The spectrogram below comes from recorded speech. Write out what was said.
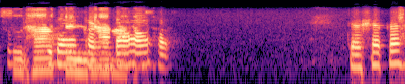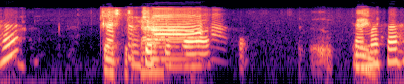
सुधाखण्डाः चषकः चषकाः चमसः.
